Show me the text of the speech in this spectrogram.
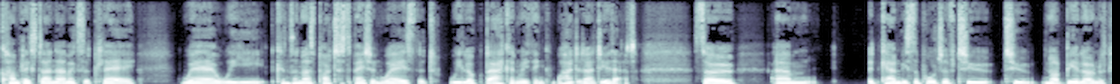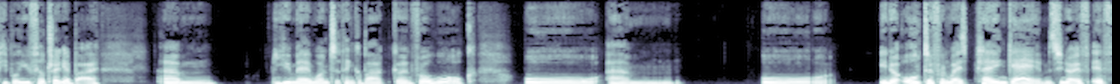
complex dynamics at play where we can sometimes participate in ways that we look back and we think, why did I do that? So, um, it can be supportive to, to not be alone with people you feel triggered by. Um, you may want to think about going for a walk or, um, or, you know, all different ways, playing games. You know, if, if,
